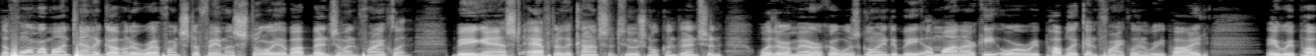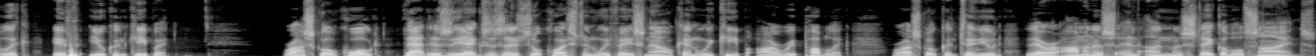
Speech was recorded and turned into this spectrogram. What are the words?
The former Montana governor referenced a famous story about Benjamin Franklin being asked after the Constitutional Convention whether America was going to be a monarchy or a republic, and Franklin replied, A republic if you can keep it. Racicot, quote, That is the existential question we face now. Can we keep our republic? Racicot continued, There are ominous and unmistakable signs.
